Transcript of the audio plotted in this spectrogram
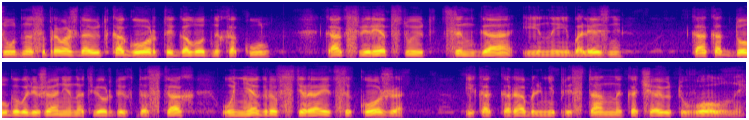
судно сопровождают когорты голодных акул, как свирепствуют цинга и иные болезни, как от долгого лежания на твердых досках у негров стирается кожа, и как корабль непрестанно качают волны.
